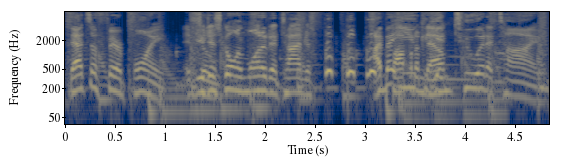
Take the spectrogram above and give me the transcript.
That's a fair point. If you're just going one at a time, just bloop, bloop, bloop, I bet you can down. get two at a time.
